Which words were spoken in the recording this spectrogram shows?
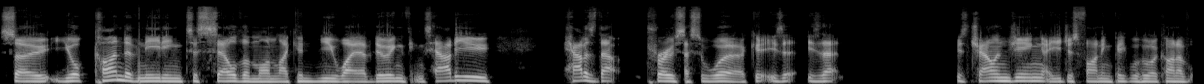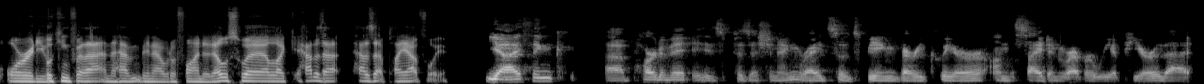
So you're kind of needing to sell them on like a new way of doing things. How do you how does that process work? Is it is that is challenging? Are you just finding people who are kind of already looking for that and they haven't been able to find it elsewhere? Like how does that how does that play out for you? Yeah, I think uh, part of it is positioning, right? So it's being very clear on the site and wherever we appear that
